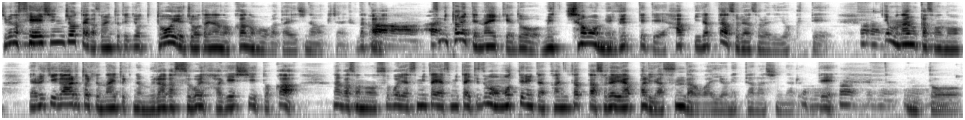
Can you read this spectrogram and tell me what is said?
自分の精神状態がそれにとってよってどういう状態なのかの方が大事なわけじゃないですか。だから、休み取れてないけど、めっちゃもう巡ってて、ハッピーだったらそれはそれでよくて。はいでもなんかその、やる気がある時とない時のムラがすごい激しいとか、なんかその、すごい休みたい休みたいっていつも思ってるみたいな感じだったら、それはやっぱり休んだ方がいいよねって話になるんで、うんうんと、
